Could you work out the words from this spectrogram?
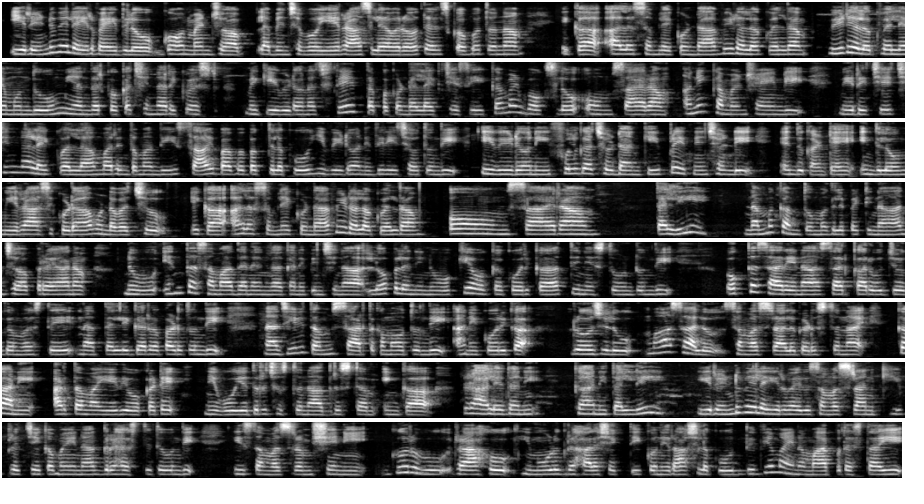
ఈ రెండు వేల ఇరవై ఐదులో గవర్నమెంట్ జాబ్ లభించబోయే రాసులు ఎవరో తెలుసుకోబోతున్నాం. ఇక ఆలస్యం లేకుండా వీడియోలోకి వెళ్దాం. వీడియోలోకి వెళ్ళే ముందు మీ అందరికి ఒక చిన్న రిక్వెస్ట్. మీకు ఈ వీడియో నచ్చితే తప్పకుండా లైక్ చేసి కమెంట్ బాక్స్లో ఓం సారాం అని కమెంట్ చేయండి. మీరు ఇచ్చే చిన్న లైక్ వల్ల మరింతమంది సాయిబాబా భక్తులకు ఈ వీడియో అనేది రీచ్ అవుతుంది. ఈ వీడియోని ఫుల్గా చూడడానికి ప్రయత్నించండి. ఎందుకంటే ఇందులో మీ రాశి కూడా ఉండవచ్చు. ఇక ఆలస్యం లేకుండా వీడియోలోకి వెళ్దాం. ఓం సారాం. తల్లి నమ్మకంతో మొదలుపెట్టిన జాబ్ ప్రయాణం. నువ్వు ఎంత సమాధానంగా కనిపించినా లోపల నిన్ను ఒకే ఒక్క కోరిక తినేస్తూ ఉంటుంది. ఒక్కసారైనా సర్కారు ఉద్యోగం వస్తే నా తల్లి గర్వపడుతుంది. నా జీవితం సార్థకమవుతుంది అనే కోరిక. రోజులు మాసాలు సంవత్సరాలు గడుస్తున్నాయి. కానీ అర్థమయ్యేది ఒక్కటే. నీవు ఎదురు చూస్తున్న అదృష్టం ఇంకా రాలేదని. కానీ తల్లి ఈ రెండు వేల ఇరవై ఐదు సంవత్సరానికి ప్రత్యేకమైన గ్రహస్థితి ఉంది. ఈ సంవత్సరం శని గురువు రాహు ఈ మూడు గ్రహాల శక్తి కొన్ని రాశులకు దివ్యమైన మార్పు తెస్తాయి.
